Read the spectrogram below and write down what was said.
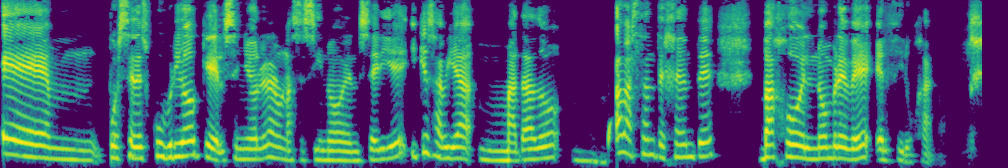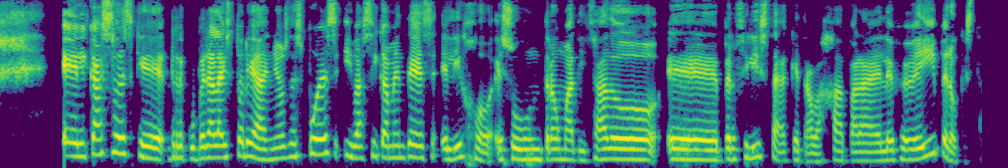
em, pues se descubrió que el señor era un asesino en serie y que se había matado a bastante gente bajo el nombre de El cirujano. El caso es que recupera la historia años después y básicamente es el hijo, es un traumatizado eh, perfilista que trabaja para el FBI, pero que está,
